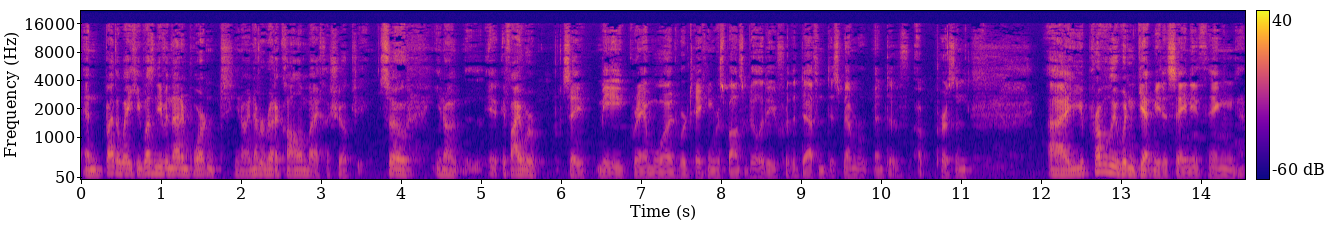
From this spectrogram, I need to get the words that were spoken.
And by the way, he wasn't even that important. You know, I never read a column by Khashoggi. So, you know, if I were, say, me, Graeme Wood, were taking responsibility for the death and dismemberment of a person, uh, you probably wouldn't get me to say anything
